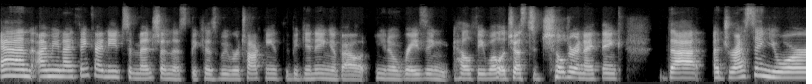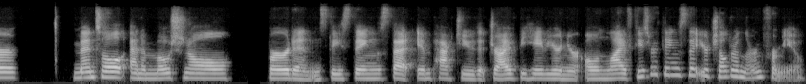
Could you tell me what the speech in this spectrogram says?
And I mean, I think I need to mention this because we were talking at the beginning about, you know, raising healthy, well adjusted children. I think that addressing your mental and emotional burdens, these things that impact you, that drive behavior in your own life, these are things that your children learn from you.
